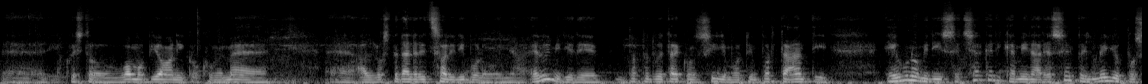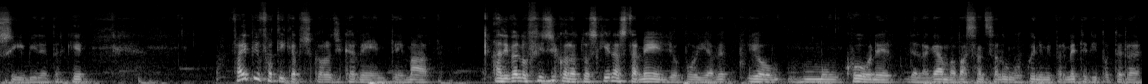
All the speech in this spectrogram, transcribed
eh, questo uomo bionico come me, eh, all'ospedale Rizzoli di Bologna e lui mi diede proprio due o tre consigli molto importanti e uno mi disse cerca di camminare sempre il meglio possibile perché fai più fatica psicologicamente ma a livello fisico la tua schiena sta meglio, poi io ho un moncone della gamba abbastanza lungo, quindi mi permette di poter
